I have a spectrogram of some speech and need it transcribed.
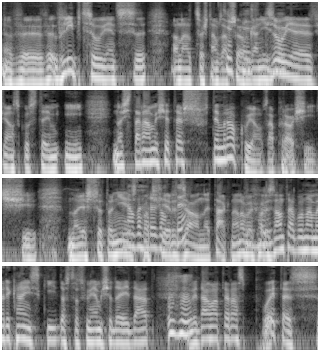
w, w, w lipcu, więc ona coś tam zawsze Ciężko jest, organizuje w związku z tym i no staramy się też w tym roku ją zaprosić. No jeszcze to nie Nowe jest horyzonty? potwierdzone. Tak, na Nowe Horyzonty albo na amerykański, dostosujemy się do jej dat. Wydała teraz płytę z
